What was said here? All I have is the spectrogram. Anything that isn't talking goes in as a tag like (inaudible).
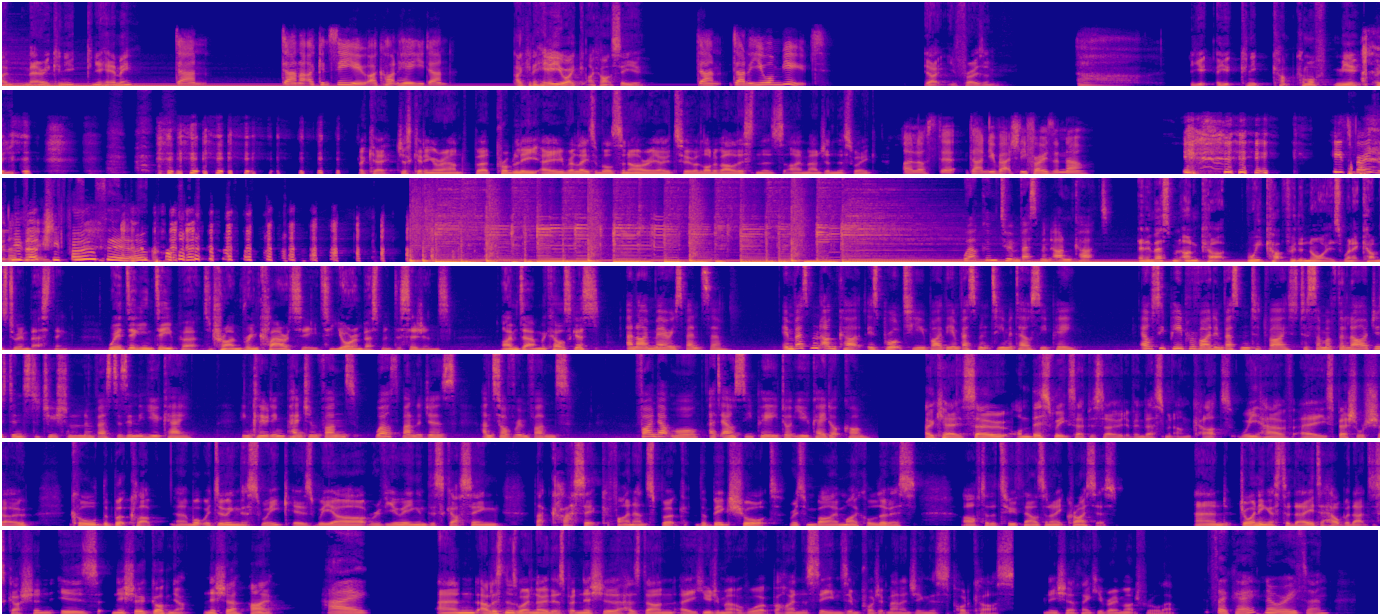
Hi, Mary. Can you can you hear me? Dan, Dan, I can see you. I can't hear you, Dan. I can hear you. I, I can't see you. Dan, Dan, are you on mute? Yeah, you're frozen. Oh. (sighs) Are you, are you, can you come come off mute? Are you, (laughs) okay, just kidding around, but probably a relatable scenario to a lot of our listeners, I imagine, this week. I lost it. Dan, you've actually frozen now. (laughs) He's frozen. He's hasn't he? actually frozen. Oh god. (laughs) Welcome to Investment Uncut. In Investment Uncut, we cut through the noise when it comes to investing. We're digging deeper to try and bring clarity to your investment decisions. I'm Dan Mikulskis. And I'm Mary Spencer. Investment Uncut is brought to you by the investment team at LCP. LCP provide investment advice to some of the largest institutional investors in the UK, including pension funds, wealth managers, and sovereign funds. Find out more at lcp.uk.com. Okay, so on this week's episode of Investment Uncut, we have a special show called The Book Club. And what we're doing this week is we are reviewing and discussing that classic finance book, The Big Short, written by Michael Lewis after the 2008 crisis. And joining us today to help with that discussion is Nisha Gogna. Nisha, hi. Hi. And our listeners won't know this, but Nisha has done a huge amount of work behind the scenes in project managing this podcast. Nisha, thank you very much for all that. It's okay. No worries, Dan.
